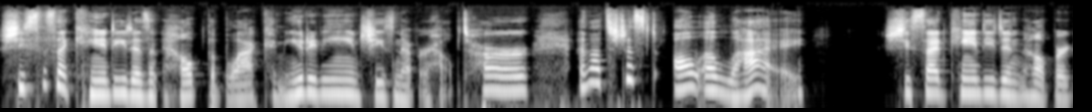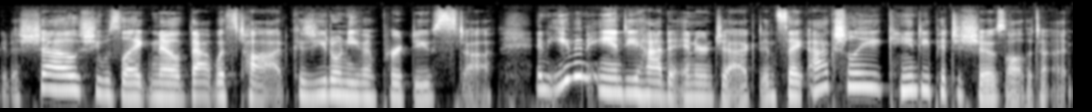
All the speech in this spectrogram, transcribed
She says that Kandi doesn't help the Black community and she's never helped her. And that's just all a lie. She said Kandi didn't help her get a show. She was like, no, that was Todd because you don't even produce stuff. And even Andy had to interject and say, actually, Kandi pitches shows all the time.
